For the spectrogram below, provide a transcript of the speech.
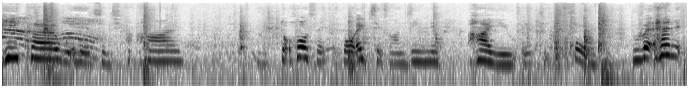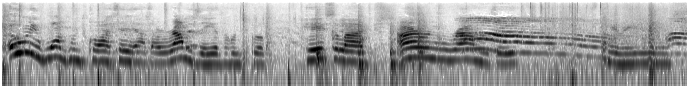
Hiko with his 79, Dot Horse 84, 86 Lanzini, Hayu 84. But Henry, only one hunter club I say it has a Ramsey as a hunter club. Here's the lad, Aaron Ramsey. Here he is.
